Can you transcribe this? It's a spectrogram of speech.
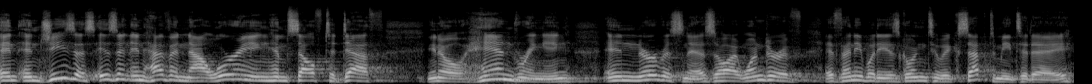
And, and Jesus isn't in heaven now worrying himself to death, you know, hand wringing in nervousness. Oh, I wonder if, if anybody is going to accept me today.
